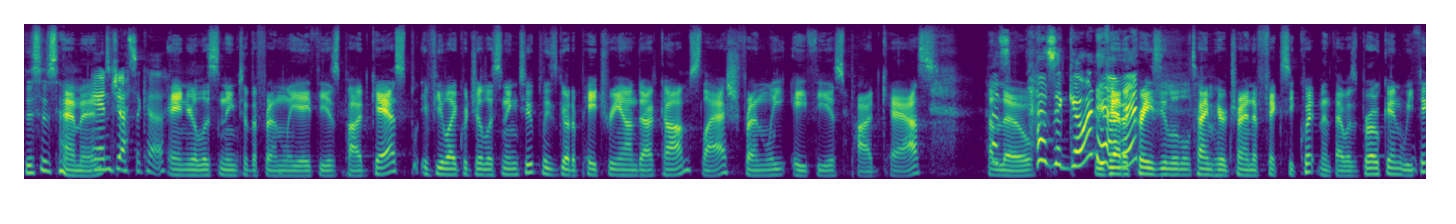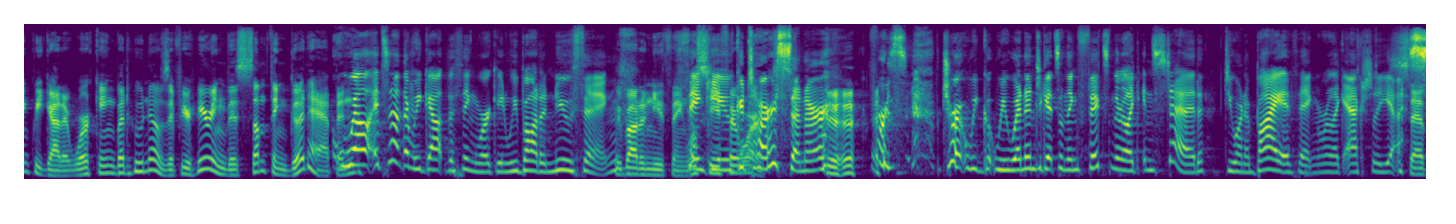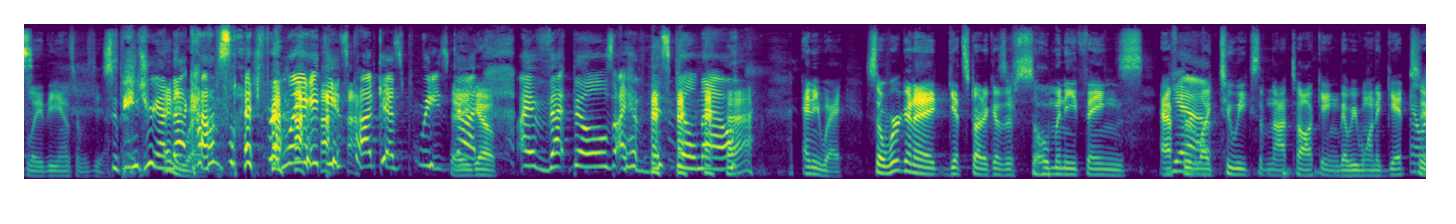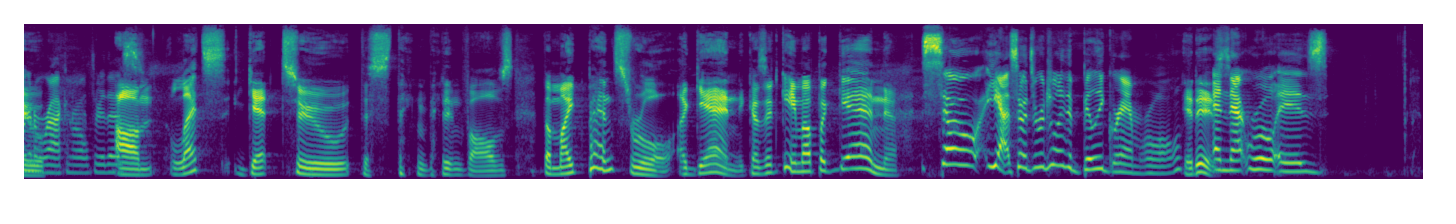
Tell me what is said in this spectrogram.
This is Hemant. and Jessica. and you're listening to the Friendly Atheist Podcast. If you like what you're listening to, please go to patreon.com slash friendly atheist podcast. Hello. How's it going, We've had a crazy little time here trying to fix equipment that was broken. We think we got it working, but who knows? If you're hearing this, something good happened. Well, it's not that we got the thing working. We bought a new thing. we bought a new thing. Thank we'll see you, if it Guitar works. Center. for, we, we went in to get something fixed, and they're like, instead, do you want to buy a thing? And we're like, actually, yes. Sadly, the answer was yes. So patreon.com slash friendly atheist podcast, please. There you God. go. I have vet bills. I have this bill now. Anyway, so we're gonna get started because there's so many things after Yeah. like two weeks of not talking that we want to get and we're to. gonna rock and roll through this. Um, let's get to this thing that involves the Mike Pence rule again because it came up again. So yeah, so it's originally the Billy Graham rule. It is. and that rule is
